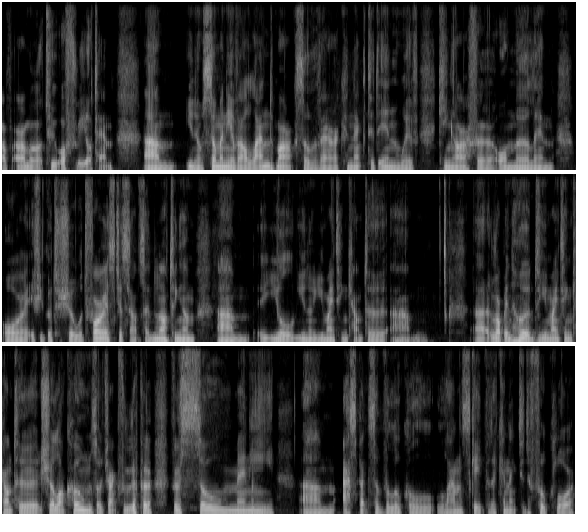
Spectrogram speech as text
of armor or two or three or ten. Um, you know, so many of our landmarks over there are connected in with King Arthur or Merlin, or if you go to Sherwood Forest just outside Nottingham, um, you'll you know you might encounter um, uh, Robin Hood, you might encounter Sherlock Holmes or Jack the Ripper. There's so many um, aspects of the local landscape that are connected to folklore,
